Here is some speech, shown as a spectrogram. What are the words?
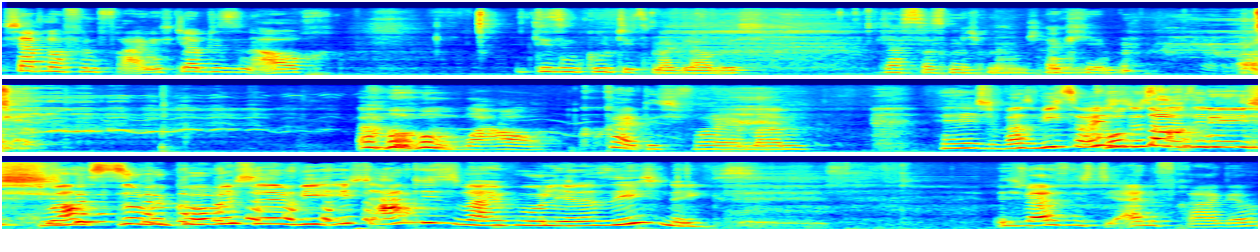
ich habe noch fünf Fragen. Ich glaube, die sind auch, die sind gut diesmal, glaube ich. lass das mich mal entscheiden. Okay. Oh, wow. Guck halt nicht vorher, Mann. Hey, ich- was, wie soll ich Guck das doch denn? nicht. Du hast so eine komische, wie ich, Anti-Zwei-Folie, da sehe ich nichts. Ich weiß nicht, die eine Frage,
